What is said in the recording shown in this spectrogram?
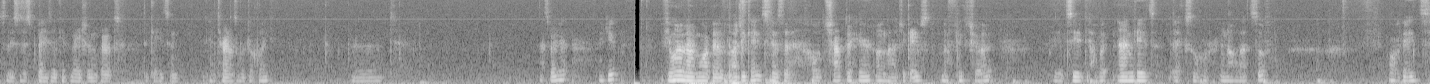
So this is just basic information about the gates and the internals would look like. And that's about it. Thank you. If you want to learn more about logic gates, there's a whole chapter here on logic gates. I'm flick through it. You can see how about AND gates, XOR and all that stuff. OR gates,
